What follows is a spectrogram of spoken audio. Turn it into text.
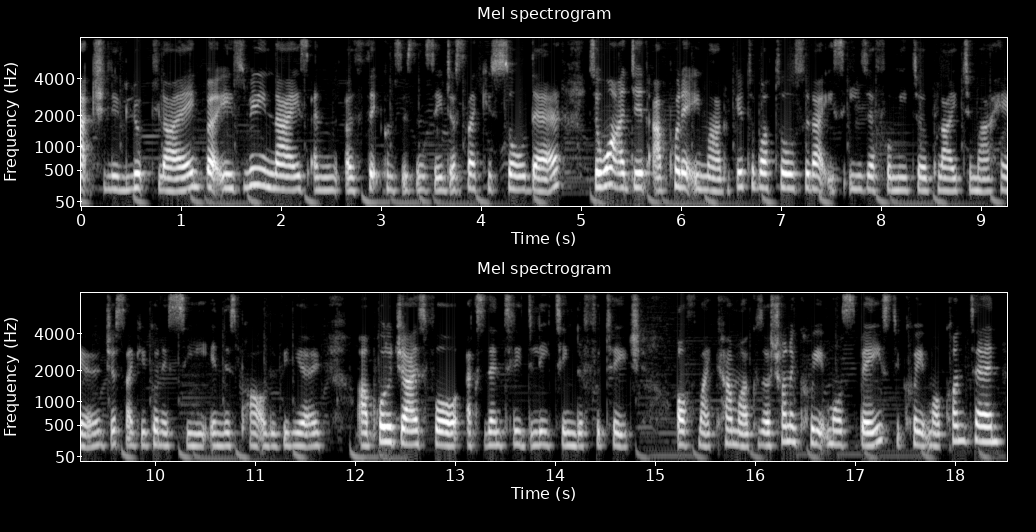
actually looked like but it's really nice and a thick consistency just like you saw there. So what I did I put it in my applicator bottle so that it's easier for me to apply to my hair just like you're going to see in this part of the video. I apologize for accidentally deleting the footage off my camera because I was trying to create more space to create more content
